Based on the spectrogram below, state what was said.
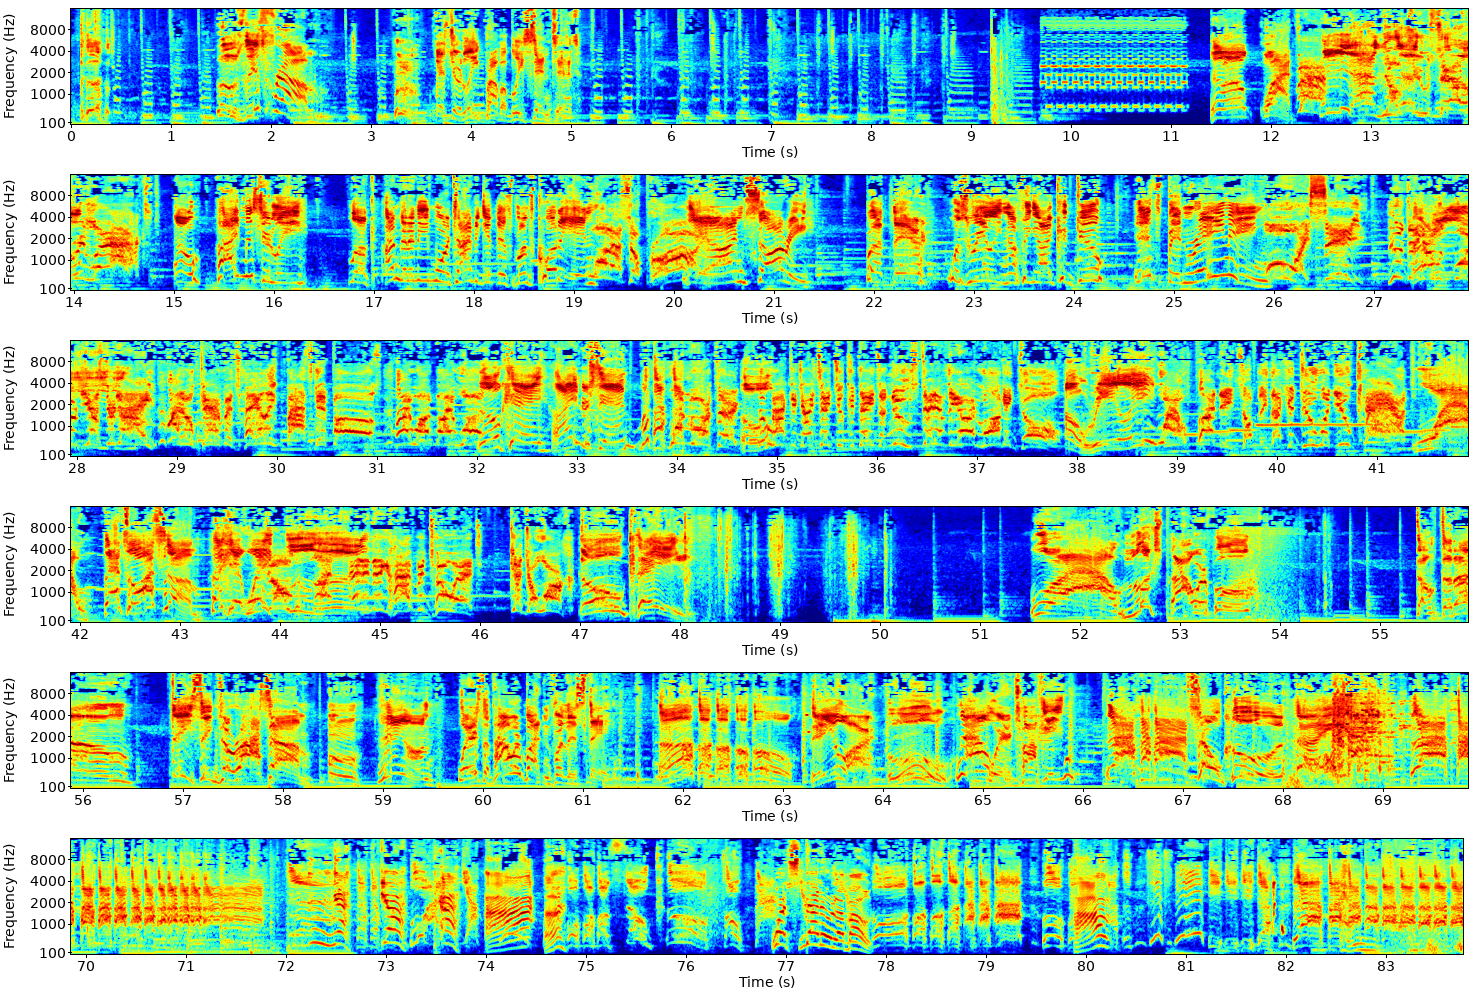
Who's this from? Hmm, Mr. Lee probably sent it. Hello? What? Don't you sound relaxed? Oh, hi, Mr. Lee. Look, I'm gonna need more time to get this month's quota in. What a surprise! Yeah, I'm sorry. But there was really nothing I could do. It's been raining. Oh, I see! You think I was born yesterday? I don't care if it's hailing basketballs! I want my one! Okay, I understand. One more thing! Oh? The package I sent you contains a new state-of-the-art logging tool! oh, really? Well, I need something that can do what you can't! Wow, that's awesome. I can't wait. Don't Uh, let anything happen to it! Get to work! Okay. Wow, looks powerful. Dum da dum. These things are awesome. Mm, hang on. Where's the power button for this thing? Oh, there you are. Ooh, now we're talking. so cool. Ah, huh? Oh, so cool. Oh, What's that all about? Huh?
